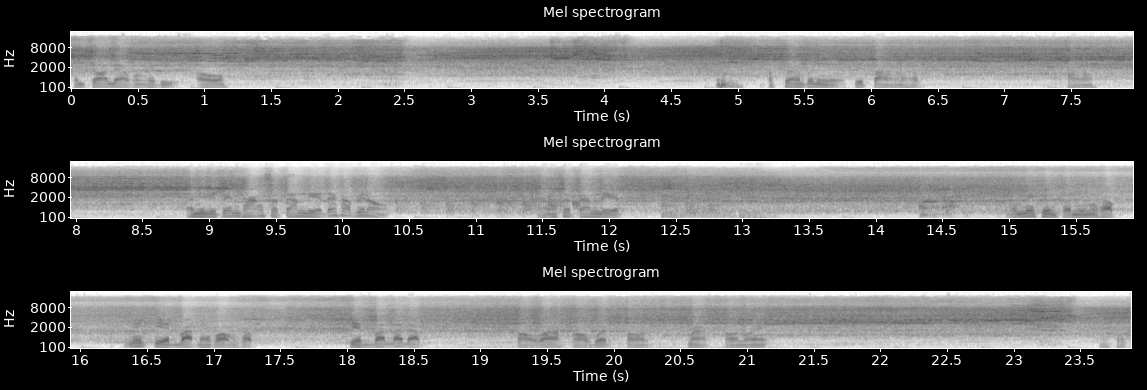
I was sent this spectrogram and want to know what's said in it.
ขั้นตอนแล้วเพิ่นก็ดีเอาเอาเครื่องตัวนี้ติดตั้งนะครับถัง อันนี้จะเป็นถังสแตนเลสนะครับพี่น้องถังสแตนเลสมันไม่ขึ้นสนิมครับมีเกียรวัดให้พร้อมครับ เกียรวัดระดับเขาว่าเขาเบิดเขามากเขาน้อยนะครับ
